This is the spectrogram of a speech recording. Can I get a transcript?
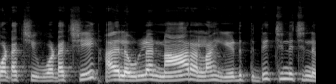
உடச்சி உடச்சி அதுல உள்ள நாரெல்லாம் எடுத்துட்டு சின்ன சின்ன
